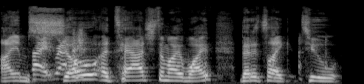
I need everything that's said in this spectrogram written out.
I am right, so right. attached to my wife that it's like to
